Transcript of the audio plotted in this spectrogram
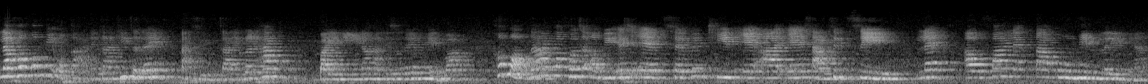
แล้วเขาก็มีโอกาสในการที่จะได้ตัดสินใจกระทั่งใบนี้นะคะที่ฉันได้เห็นว่า เขาบอกได้ว่าเขาจะเอา DHA 17 ARA 34 และอัลฟาแลคตาบูมินอะไรอย่างเงี้ย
